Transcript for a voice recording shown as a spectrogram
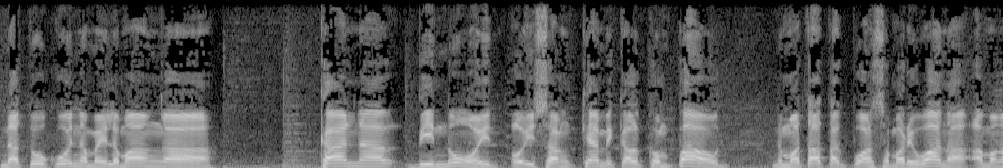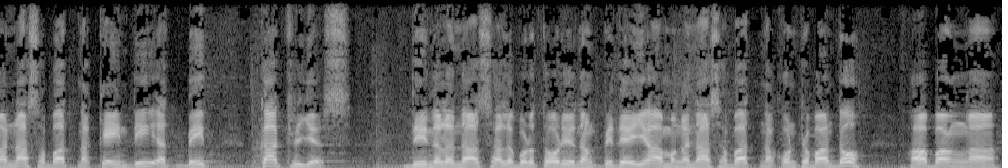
natukoy na may lamang uh, cannabinoid o isang chemical compound na matatagpuan sa marijuana ang mga nasabat na candy at vape cartridges. Dinala na sa laboratorio ng PIDEA ang mga nasabat na kontrabando habang uh,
